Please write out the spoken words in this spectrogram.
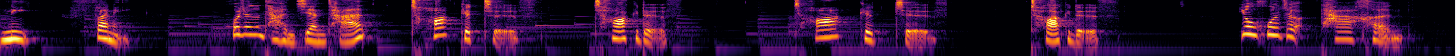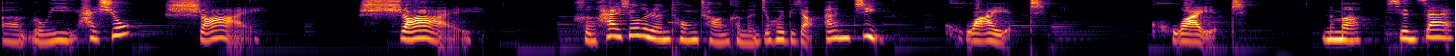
ni，funny。或者呢，他很健谈，talkative，talkative，talkative，talkative。又或者他很呃容易害羞，shy，shy。很害羞的人通常可能就会比较安静，quiet，quiet。那么现在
